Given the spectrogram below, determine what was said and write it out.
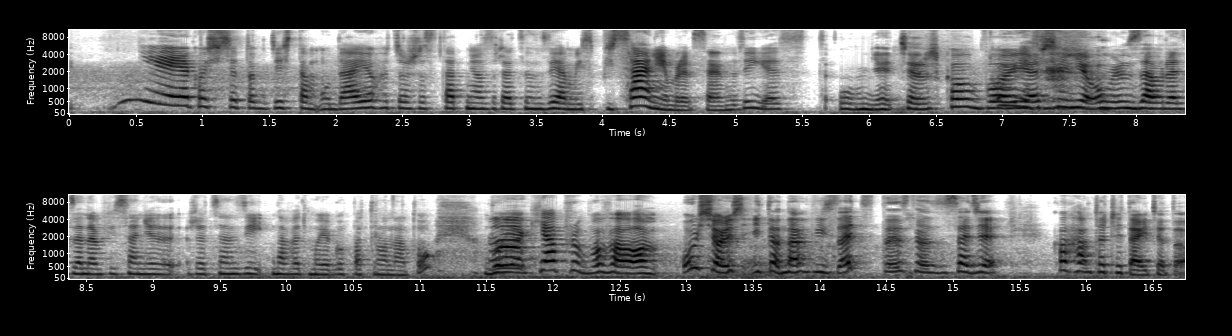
nie, jakoś się to gdzieś tam udaje, chociaż ostatnio z recenzjami, z pisaniem recenzji jest u mnie ciężko, bo ja się nie umiem zabrać za napisanie recenzji nawet mojego patronatu, bo jak ja próbowałam usiąść i to napisać, to jest na zasadzie kocham to, czytajcie to.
